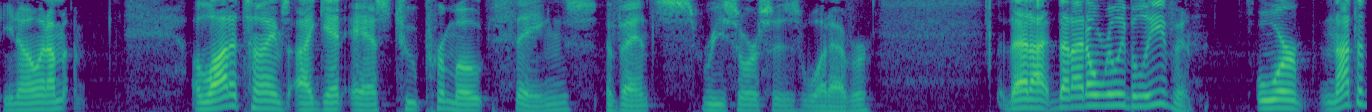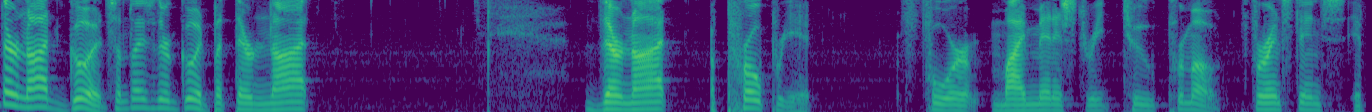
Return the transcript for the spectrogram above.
you know, and I'm a lot of times I get asked to promote things, events, resources, whatever that I that I don't really believe in. Or not that they're not good. Sometimes they're good, but they're not they're not appropriate for my ministry to promote. For instance, if,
